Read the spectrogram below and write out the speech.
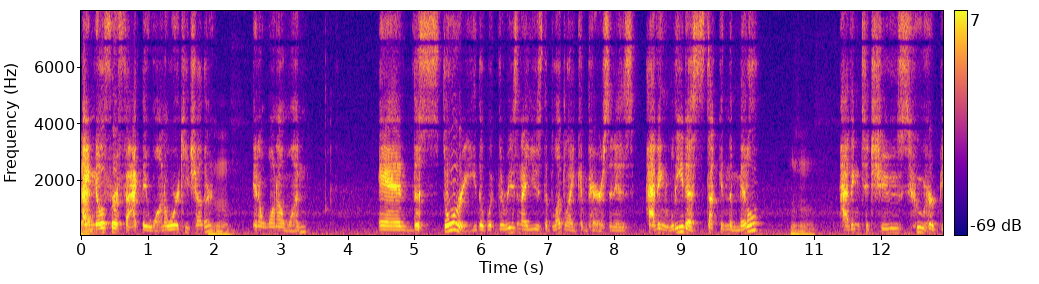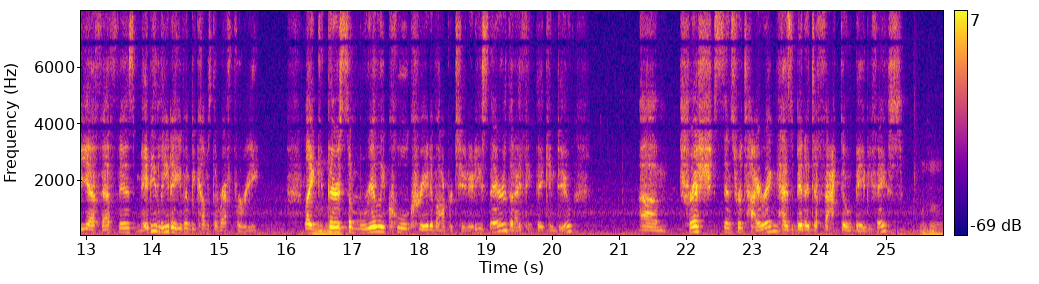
I know for a fact they want to work each other Mhm. in a one-on-one. And the story, the the reason I use the bloodline comparison is having Lita stuck in the middle, Mhm. having to choose who her BFF is. Maybe Lita even becomes the referee. Like there's some really cool creative opportunities there that I think they can do. Um, Trish, since retiring, has been a de facto babyface Mhm.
